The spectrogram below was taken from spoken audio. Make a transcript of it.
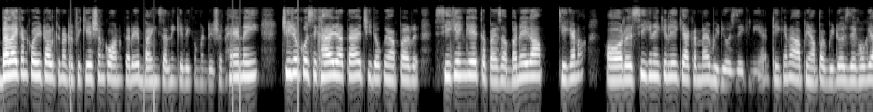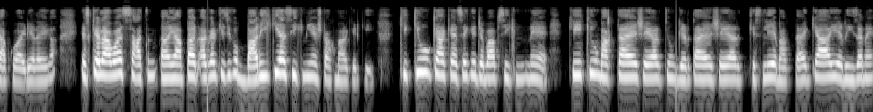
बेल आइकन को हिट ऑल की नोटिफिकेशन को ऑन करें बाइंग सेलिंग की रिकमेंडेशन है नहीं, चीज़ों को सिखाया जाता है, चीज़ों को यहाँ पर सीखेंगे तो पैसा बनेगा, ठीक है ना? और सीखने के लिए क्या करना है? वीडियोस देखनी है, ठीक है ना? आप यहाँ पर वीडियोस देखोगे, आपको आइडिया रहेगा इसके अलावा साथ यहाँ पर अगर किसी को बारीकियाँ सीखनी है स्टॉक मार्केट की, कि क्यों, क्या, कैसे, कि जब आप सीखने हैं, कि क्यों भागता है शेयर क्यों गिरता है शेयर किस लिए भागता है, क्या ये रीज़न है,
